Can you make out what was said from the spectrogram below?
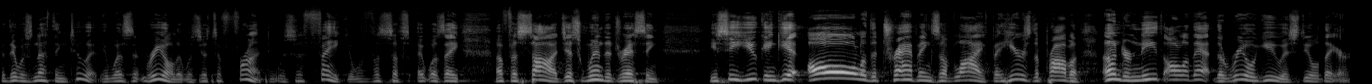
But there was nothing to it. It wasn't real. It was just a front. It was a fake. It was a, it was a, a facade, just window dressing. You see, you can get all of the trappings of life, but here's the problem. Underneath all of that, the real you is still there.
